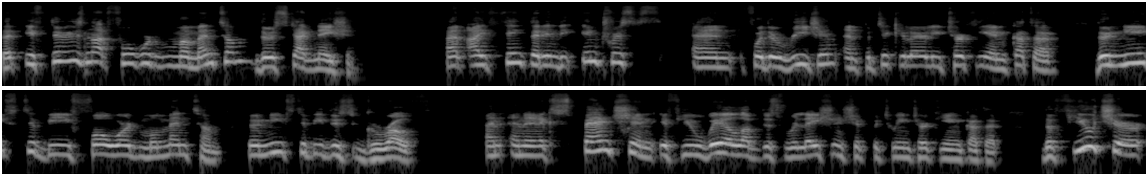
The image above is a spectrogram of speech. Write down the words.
that if there is not forward momentum, there's stagnation. And I think that in the interests and for the region, and particularly Turkey and Qatar, there needs to be forward momentum. There needs to be this growth and, an expansion, if you will, of this relationship between Turkey and Qatar. The future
